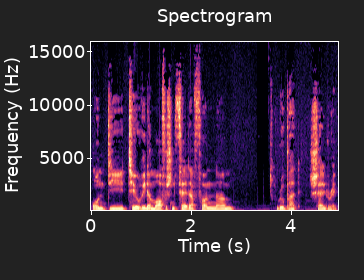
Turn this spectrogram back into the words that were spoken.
und die Theorie der morphischen Felder von ähm, Rupert Sheldrake.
